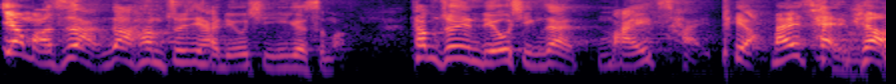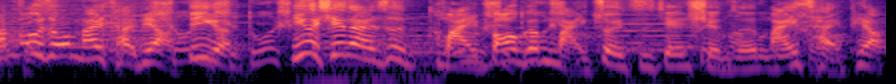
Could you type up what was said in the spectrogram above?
要么是啊，那他们最近还流行一个什么？”他们最近流行在买彩票，买彩票。他们为什么买彩票？第一个，因为现在是买包跟买醉之间选择买彩票。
